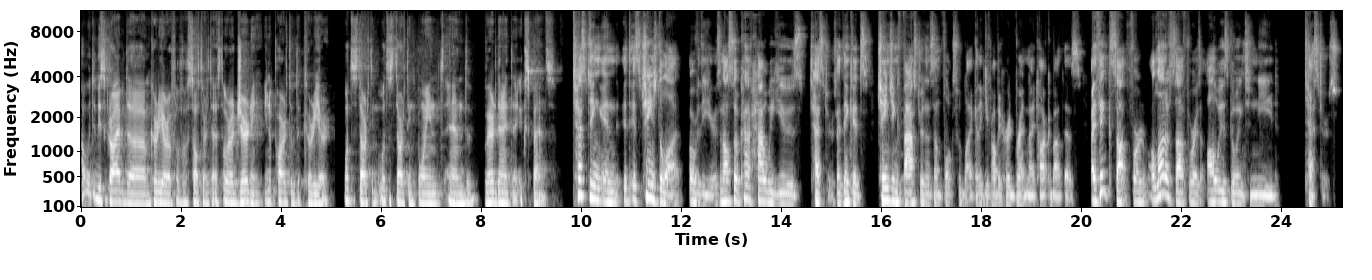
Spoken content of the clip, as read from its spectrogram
How would you describe the career of, of a software test or a journey in a part of the career? What's the starting? What's the starting point, and where then it expands? Testing and it, it's changed a lot over the years, and also kind of how we use testers. I think it's changing faster than some folks would like. I think you've probably heard Brent and I talk about this. I think software, a lot of software is always going to need testers.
